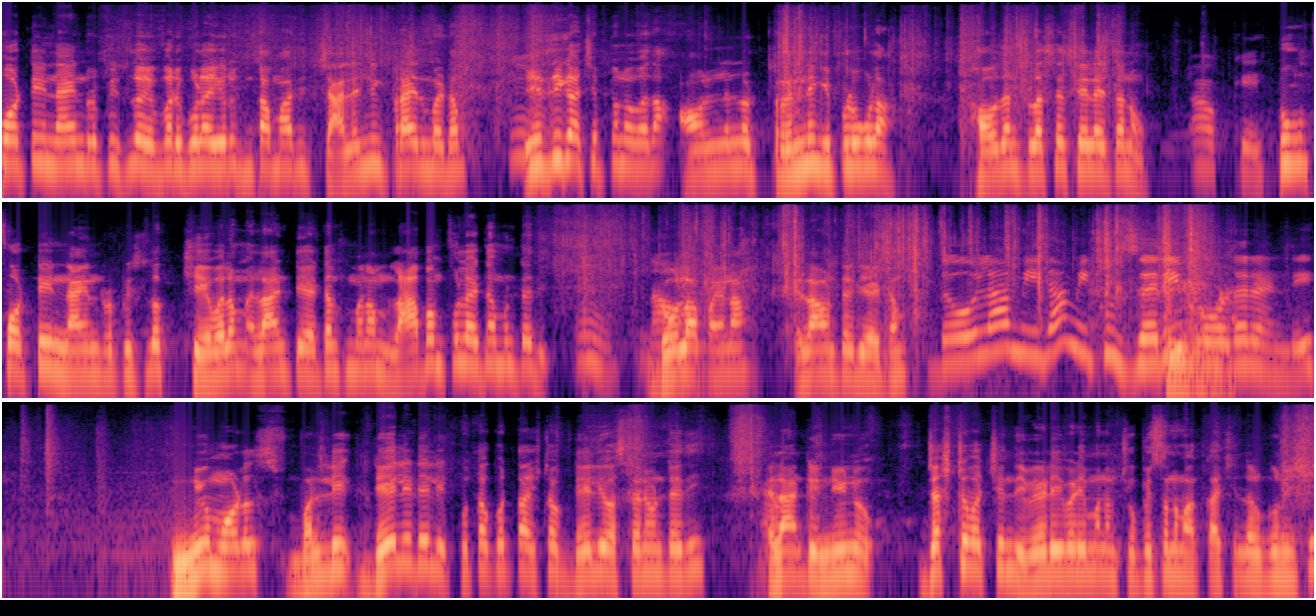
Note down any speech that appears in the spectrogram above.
forty nine రూపీస్లో ఎవరు కూడా ఎవరు ఇంత మాది ఛాలెంజింగ్ ప్రైస్ మేడం ఈజీగా చెప్తున్నావు కదా ఆన్లైన్లో ట్రెండింగ్ ఇప్పుడు కూడా థౌసండ్ ప్లస్ సేల్ అవుతాను టూ ఫార్టీ నైన్ రూపీస్లో కేవలం ఎలాంటి ఐటమ్స్ మనం లాభం ఫుల్ ఐటమ్ ఉంటుంది. డోలా పైన ఎలా ఉంటుంది ఐటమ్ డోలా మీద మీకు జరీ బోర్డర్ అండి. New models only daily daily కొత్త కొత్త స్టాక్ డైలీ వస్తూనే ఉంటుంది. ఎలాంటి న్యూ న్యూ జస్ట్ వచ్చింది. వేడి వేడి మనం చూపిస్తున్నాం అక్క చిల్లర గురించి.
